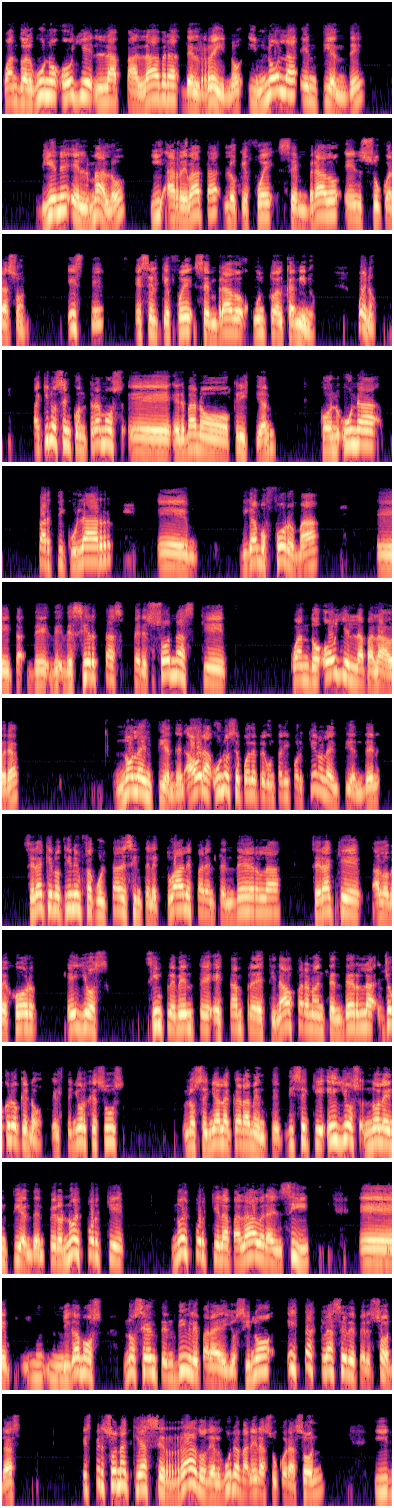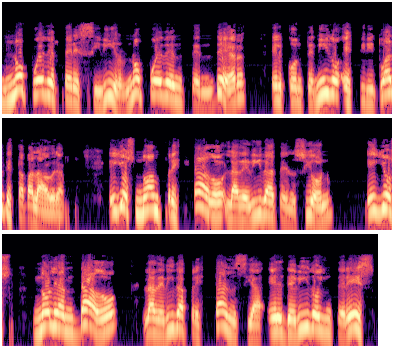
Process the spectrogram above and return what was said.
cuando alguno oye la palabra del reino y no la entiende, viene el malo y arrebata lo que fue sembrado en su corazón. Este es el que fue sembrado junto al camino. Bueno, aquí nos encontramos, eh, hermano Cristian, con una particular, eh, digamos, forma eh, de, ciertas personas que cuando oyen la palabra no la entienden. Ahora, uno se puede preguntar, ¿y por qué no la entienden? ¿Será que no tienen facultades intelectuales para entenderla? ¿Será que a lo mejor ellos simplemente están predestinados para no entenderla? Yo creo que no. El Señor Jesús lo señala claramente. Dice que ellos no la entienden, pero no es porque, no es porque la palabra en sí, eh, digamos, no sea entendible para ellos, sino esta clase de personas es persona que ha cerrado de alguna manera su corazón y no puede percibir, no puede entender el contenido espiritual de esta palabra. Ellos no han prestado la debida atención, ellos no le han dado la debida prestancia, el debido interés,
